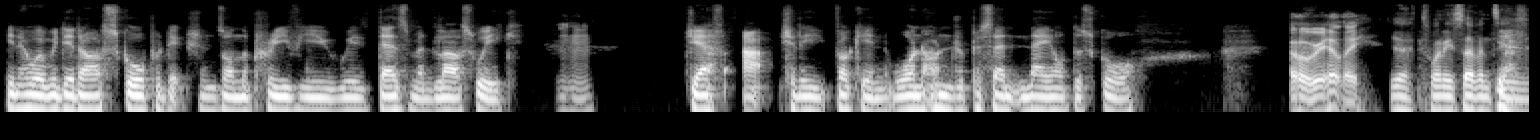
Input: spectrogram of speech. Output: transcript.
you know when we did our score predictions on the preview with Desmond last week, hmm Jeff actually fucking one hundred percent nailed the score. Oh, really? Yeah, 2017. Yes,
